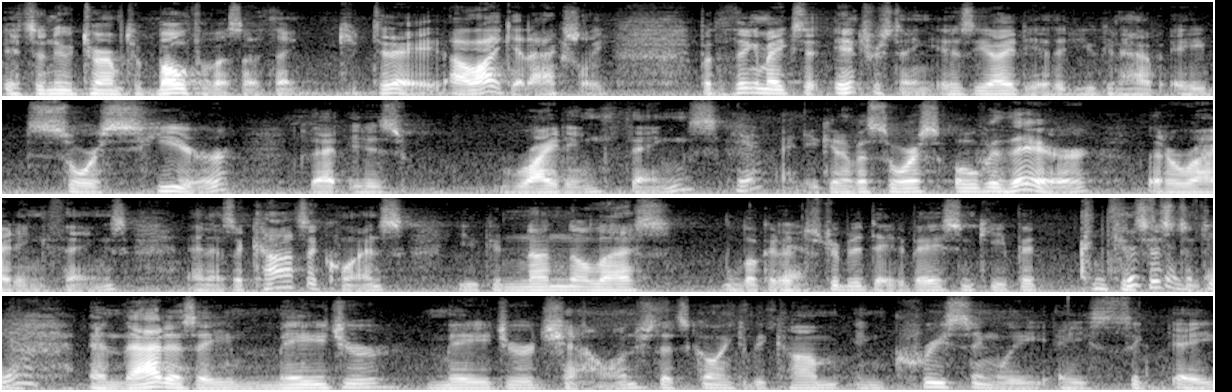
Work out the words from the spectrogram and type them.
it's a new term to both of us, I think, today. I like it, actually. But the thing that makes it interesting is the idea that you can have a source here that is writing things, Yeah. and you can have a source over there that are writing things, and as a consequence, you can nonetheless look at a distributed database and keep it Consistent, consistent. yeah. And that is a major, major challenge that's going to become increasingly a, a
